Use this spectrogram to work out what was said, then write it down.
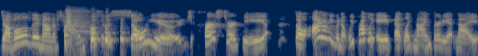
double the amount of time. Plus it was so huge. First turkey, so I don't even know. We probably ate at like 9:30 at night,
